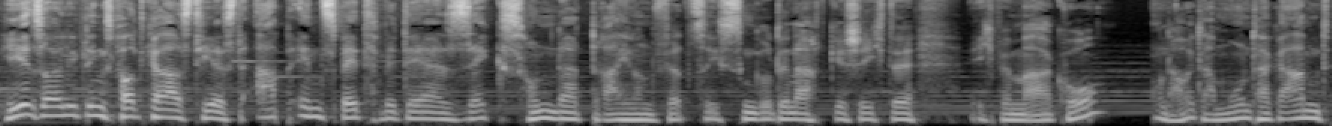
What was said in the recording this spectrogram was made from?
Hier ist euer Lieblingspodcast. Hier ist Ab ins Bett mit der 643. Gute Nacht Geschichte. Ich bin Marco und heute am Montagabend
